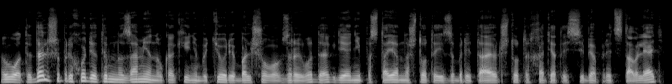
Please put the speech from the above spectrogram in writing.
Вот. И дальше приходят им на замену какие-нибудь теории большого взрыва, да, где они постоянно что-то изобретают, что-то хотят из себя представлять.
